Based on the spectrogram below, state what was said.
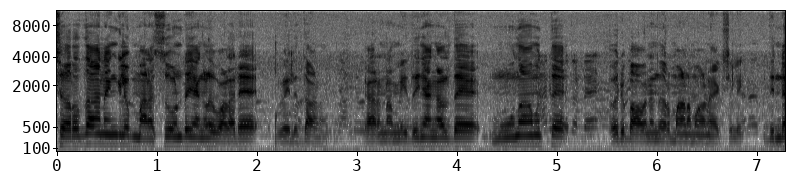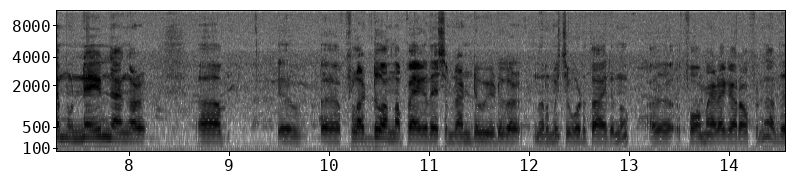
ചെറുതാണെങ്കിലും മനസ്സുകൊണ്ട് ഞങ്ങൾ വളരെ വലുതാണ്. കാരണം ഇത് ഞങ്ങളുടെ മൂന്നാമത്തെ ഒരു ഭവന നിർമ്മാണമാണ് ആക്ച്വലി ഇതിന്റെ മുന്നേയും ഞങ്ങൾ ഫ്ലഡ് വന്നപ്പോൾ ഏകദേശം രണ്ട് വീടുകൾ നിർമ്മിച്ചു കൊടുത്തായിരുന്നു. അത് ഫോമയുടെ കെയർ ഓഫിന് അത്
